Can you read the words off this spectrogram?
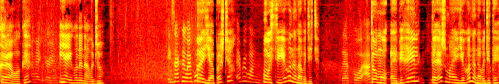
Karaoke. Я його ненавиджу. А я про що? Усі його ненавидять. Тому Ебігейль теж має його ненавидіти.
